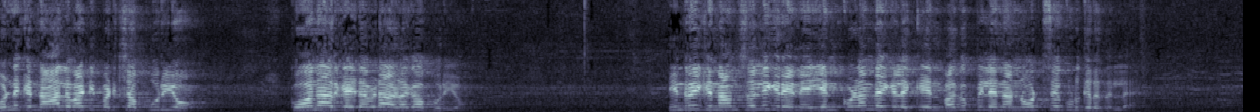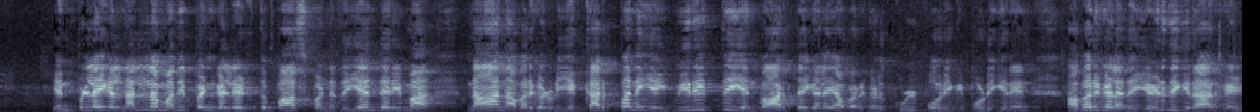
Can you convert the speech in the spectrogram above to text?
ஒண்ணுக்கு நாலு வாட்டி படிச்சா புரியும். கோனார் கைடை விட அழகா புரியும். இன்றைக்கு நான் சொல்லுகிறேனே என் குழந்தைகளுக்கு என் வகுப்பிலே நான் நோட்ஸே கொடுக்கறது இல்லை என் பிள்ளைகள் நல்ல மதிப்பெண்கள் எடுத்து பாஸ் பண்ணுது. ஏன் தெரியுமா? நான் அவர்களுடைய கற்பனையை விரித்து என் வார்த்தைகளை அவர்களுக்குள் போருகி போடுகிறேன். அவர்கள் அதை எழுதுகிறார்கள்.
